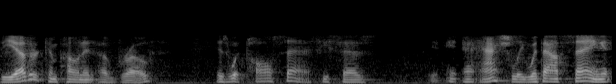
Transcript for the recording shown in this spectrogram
The other component of growth is what Paul says. He says, actually, without saying it,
